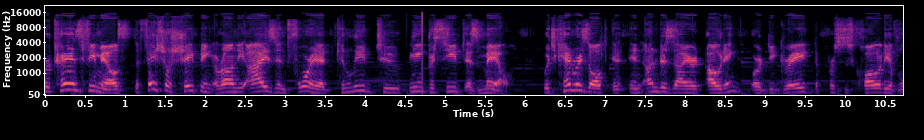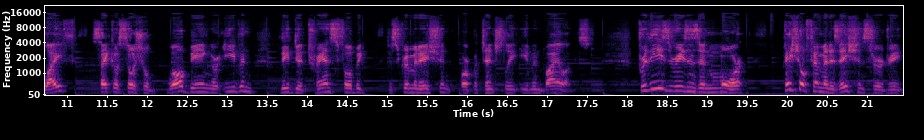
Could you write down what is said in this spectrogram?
For trans females, the facial shaping around the eyes and forehead can lead to being perceived as male, which can result in, in undesired outing or degrade the person's quality of life, psychosocial well being, or even lead to transphobic discrimination or potentially even violence. For these reasons and more, facial feminization surgery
